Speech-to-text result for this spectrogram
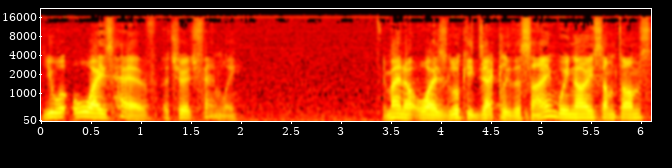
You will always have a church family. It may not always look exactly the same. We know sometimes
